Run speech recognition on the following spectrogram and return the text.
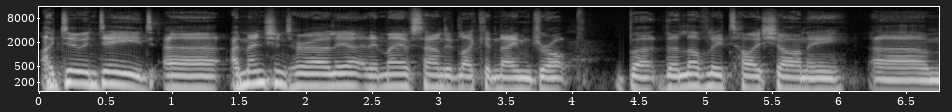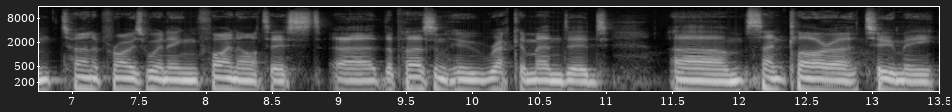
I do indeed. Uh, I mentioned her earlier, and it may have sounded like a name drop, but the lovely Tai Shani, um, Turner Prize winning fine artist, uh, the person who recommended um, St. Clara to me,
